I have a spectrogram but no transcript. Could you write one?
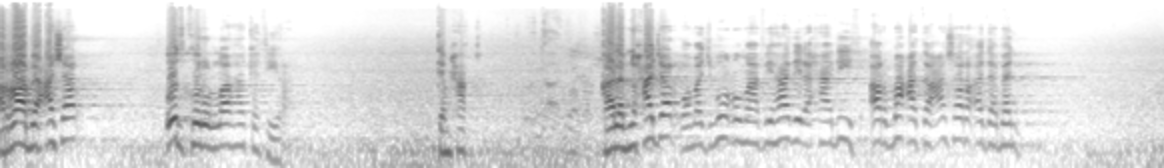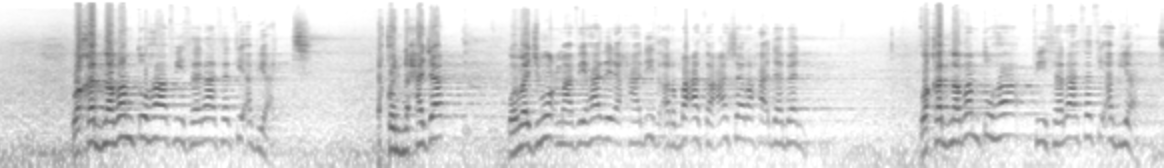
الرابع عشر اذكروا الله كثيرا. كم حق؟ قال ابن حجر ومجموع ما في هذه الأحاديث أربعة عشر أدبا. وقد نظمتها في ثلاثة أبيات. يقول ابن حجر ومجموع ما في هذه الأحاديث أربعة عشر أدبا. وقد نظمتها في ثلاثة أبيات.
